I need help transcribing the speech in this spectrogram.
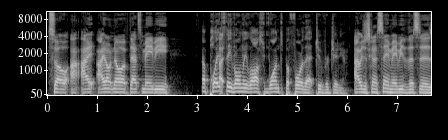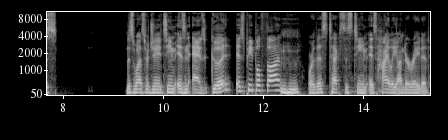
So I I, I don't know if that's maybe. A place they've only lost once before that to Virginia. I was just gonna say maybe this is this West Virginia team isn't as good as people thought, mm-hmm. or this Texas team is highly underrated.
